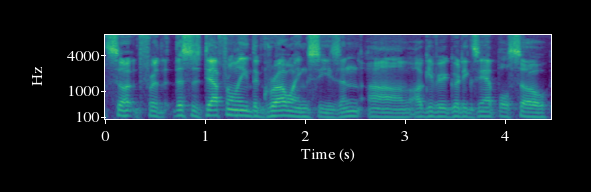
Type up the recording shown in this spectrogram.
so for th- this is definitely the growing season. Um, I'll give you a good example. So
